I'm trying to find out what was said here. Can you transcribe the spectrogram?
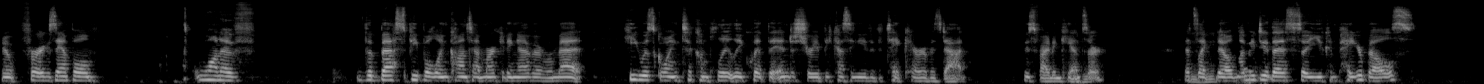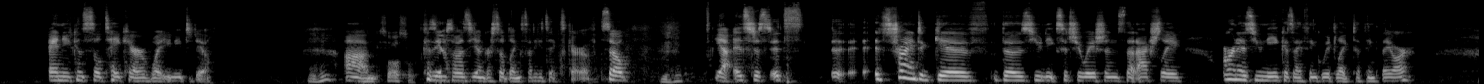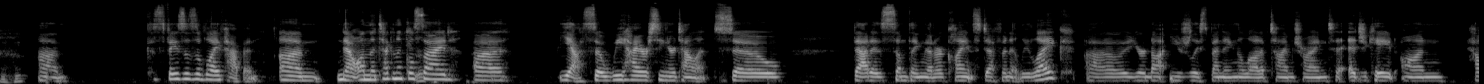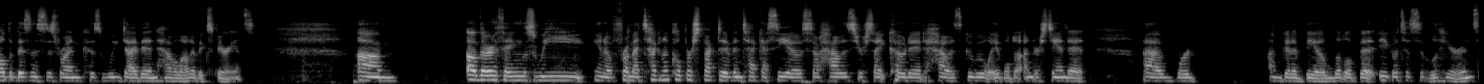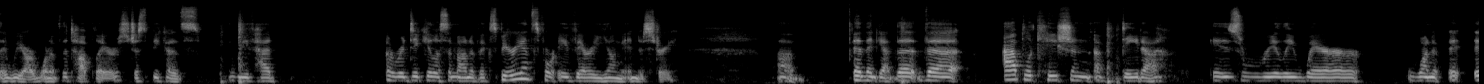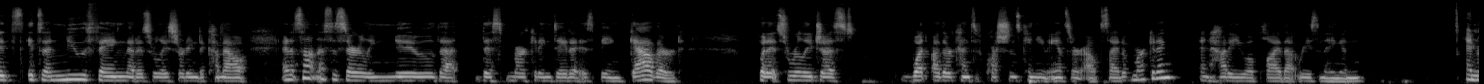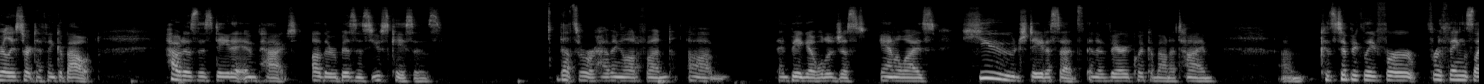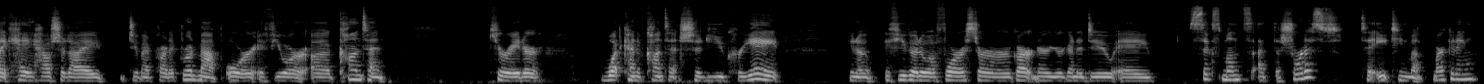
you know for example one of the best people in content marketing i've ever met he was going to completely quit the industry because he needed to take care of his dad who's fighting mm-hmm. cancer mm-hmm. it's mm-hmm. like no let me do this so you can pay your bills and you can still take care of what you need to do. Mm-hmm. Um, That's awesome. Because he also has younger siblings that he takes care of. So, mm-hmm. yeah, it's just it's it's trying to give those unique situations that actually aren't as unique as I think we'd like to think they are. Mm-hmm. Um, because phases of life happen. Um, now on the technical sure. side, uh, yeah, so we hire senior talent. So that is something that our clients definitely like. Uh, you're not usually spending a lot of time trying to educate on how the business is run because we dive in, have a lot of experience. Um, other things we, you know, from a technical perspective in tech SEO. So, how is your site coded? How is Google able to understand it? Uh, we're, I'm going to be a little bit egotistical here and say we are one of the top players just because we've had a ridiculous amount of experience for a very young industry. Um, and then yeah, the the application of data is really where one of it, it's it's a new thing that is really starting to come out and it's not necessarily new that this marketing data is being gathered but it's really just what other kinds of questions can you answer outside of marketing and how do you apply that reasoning and and really start to think about how does this data impact other business use cases? That's where we're having a lot of fun um, and being able to just analyze huge data sets in a very quick amount of time because um, typically for for things like hey how should i do my product roadmap? Or if you're a content curator what kind of content should you create? You know if you go to a forrester or a gartner you're going to do a six months at the shortest to 18 month marketing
